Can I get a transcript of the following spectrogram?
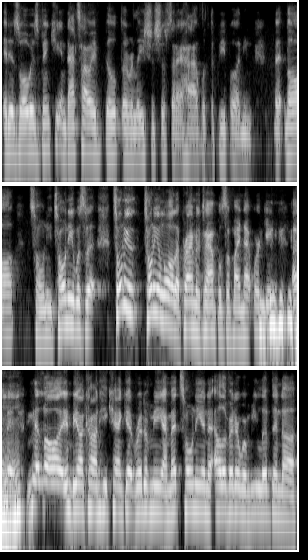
It has always been key, and that's how I've built the relationships that I have with the people. I mean, met Law, Tony. Tony was a Tony. Tony and Law are prime examples of my networking. I met, met Law in BeyondCon. He can't get rid of me. I met Tony in the elevator when we lived in the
